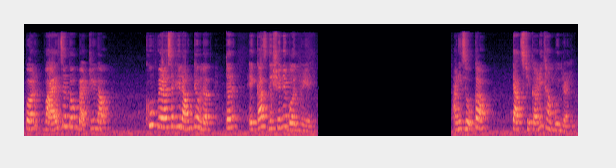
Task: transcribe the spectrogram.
पण वायरचं टोक बॅटरीला खूप वेळासाठी लावून ठेवलं तर एकाच दिशेने बल मिळेल. आणि झोका त्याच ठिकाणी थांबून राहील.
